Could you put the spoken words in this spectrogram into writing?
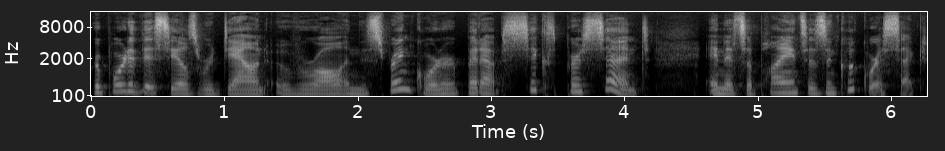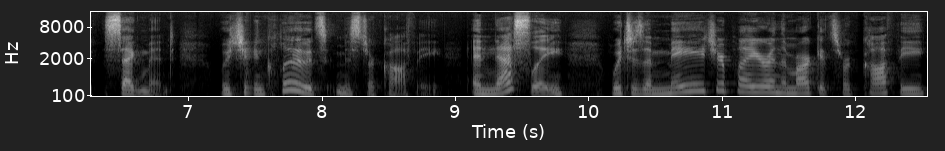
reported that sales were down overall in the spring quarter, but up 6% in its appliances and cookware segment, which includes Mr. Coffee. And Nestle, which is a major player in the markets for coffee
